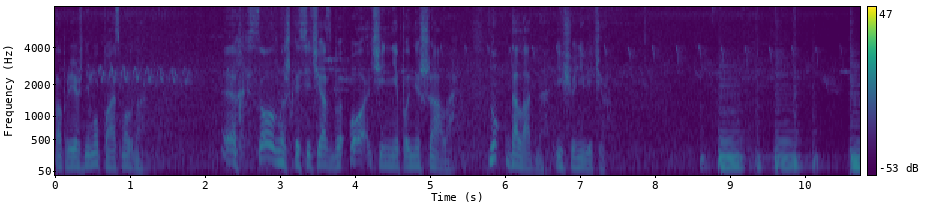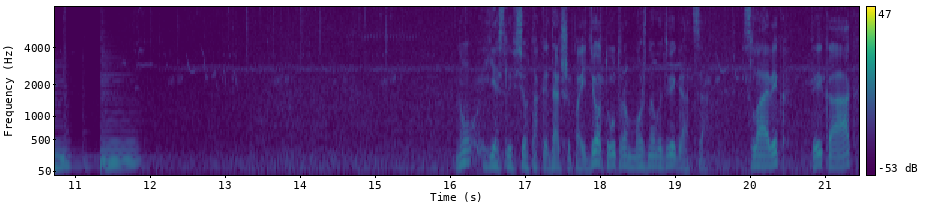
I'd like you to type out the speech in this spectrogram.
по-прежнему пасмурно. Эх, солнышко сейчас бы очень не помешало. Ну, да ладно, еще не вечер. Ну, если все так и дальше пойдет, утром можно выдвигаться. Славик, ты как?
